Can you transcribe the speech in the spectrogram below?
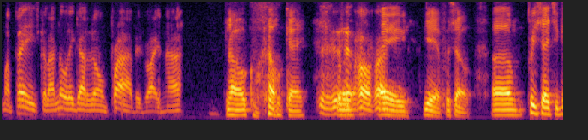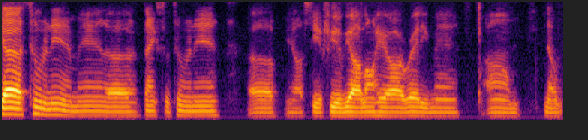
my page because I know they got it on private right now. No, oh, okay. Well, All right. Hey, yeah, for sure. Um, appreciate you guys tuning in, man. Uh, thanks for tuning in. Uh, you know, I see a few of y'all on here already, man. Um, you know,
